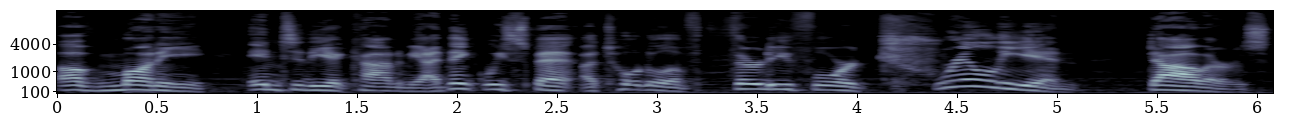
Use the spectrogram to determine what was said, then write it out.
of money into the economy. I think we spent a total of 34 trillion dollars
